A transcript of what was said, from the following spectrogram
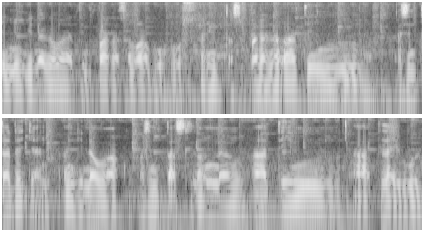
Yan yung ginagawa natin para sa mga buhos. Ayun, taas pala ng ating asintada dyan. Ang ginawa ko kasi taas lang ng ating ah, plywood.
